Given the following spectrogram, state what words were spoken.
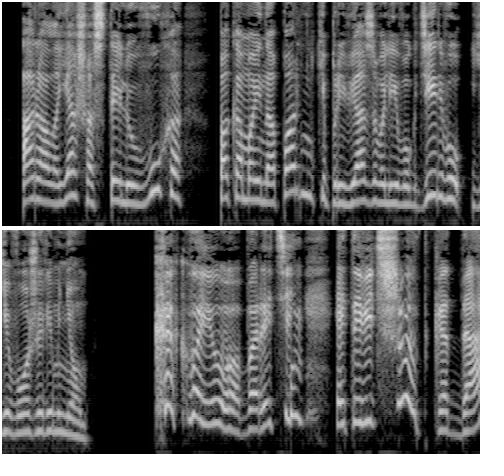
— орала я Шастелю в ухо, пока мои напарники привязывали его к дереву его же ремнем. «Какой оборотень! Это ведь шутка, да?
